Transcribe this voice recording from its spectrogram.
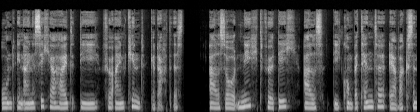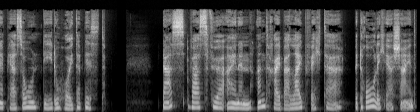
und in eine Sicherheit, die für ein Kind gedacht ist also nicht für dich als die kompetente, erwachsene Person, die du heute bist. Das, was für einen Antreiber Leibwächter bedrohlich erscheint,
